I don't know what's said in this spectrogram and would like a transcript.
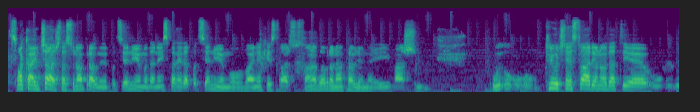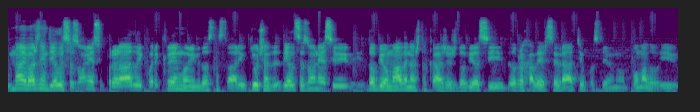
svaka im čast šta su napravili, ne podcjenjujemo, da ne ispadne da podcjenjujemo, ovaj, neke stvari su stvarno dobro napravljene i imaš u, u, ključne stvari, ono da ti je u, u najvažnijem dijelu sezone su proradili, krenulo im dosta stvari. U ključnom dijelu sezone si dobio malena što kažeš, dobio si, dobro Haler se vratio poslije ono pomalo i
